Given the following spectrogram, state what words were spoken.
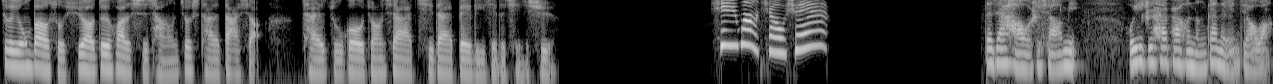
这个拥抱所需要对话的时长就是它的大小，才足够装下期待被理解的情绪。希望小学。大家好，我是小米。我一直害怕和能干的人交往，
